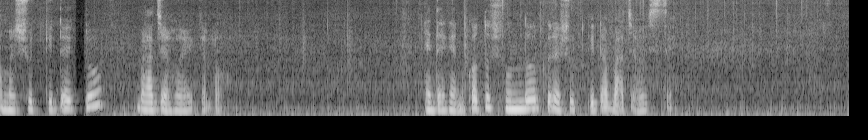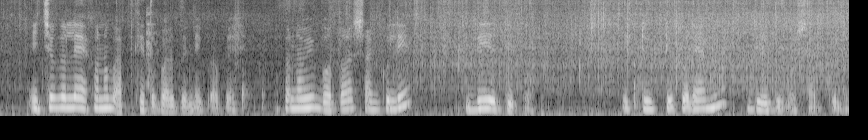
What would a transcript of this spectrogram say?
আমার শুটকিটা একটু ভাজা হয়ে গেল। এ দেখেন, কত সুন্দর করে শুটকিটা ভাজা হয়েছে। ইচ্ছে করলে এখনও ভাত খেতে পারবেন এইভাবে এখন আমি বতোয়া শাকগুলি দিয়ে দিব। একটু একটু করে আমি দিয়ে দিব শাকগুলি।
